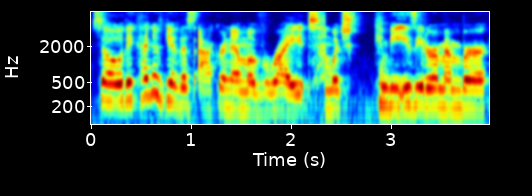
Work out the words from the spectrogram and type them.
So they kind of give this acronym of write which can be easy to remember.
